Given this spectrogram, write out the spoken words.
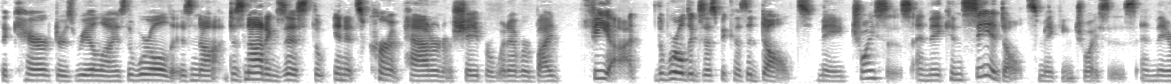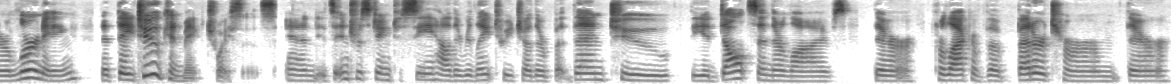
the characters realize the world is not does not exist in its current pattern or shape or whatever by fiat. The world exists because adults made choices and they can see adults making choices and they are learning that they too can make choices. And it's interesting to see how they relate to each other, but then to the adults in their lives, they're, for lack of a better term, they're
